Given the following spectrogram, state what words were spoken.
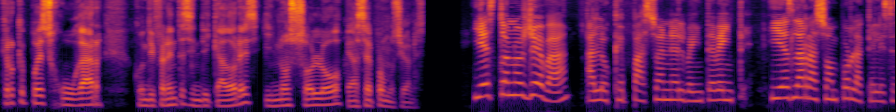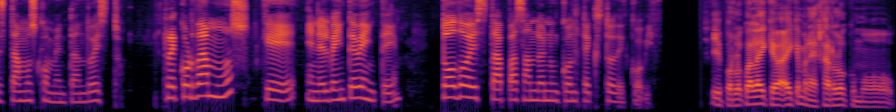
creo que puedes jugar con diferentes indicadores y no solo hacer promociones. Y esto nos lleva a lo que pasó en el 2020, y es la razón por la que les estamos comentando esto. Recordamos que en el 2020 todo está pasando en un contexto de COVID. Sí, por lo cual hay que, hay que manejarlo como,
